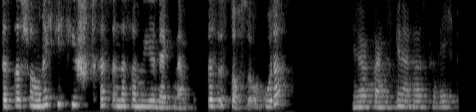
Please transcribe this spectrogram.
dass das schon richtig viel Stress in der Familie wegnimmt. Das ist doch so, oder? Ja, ganz genau, da hast du recht.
